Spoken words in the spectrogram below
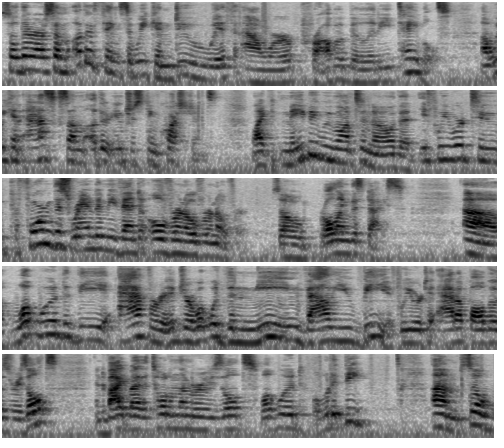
So there are some other things that we can do with our probability tables. Uh, we can ask some other interesting questions. Like maybe we want to know that if we were to perform this random event over and over and over, so rolling this dice, uh, what would the average or what would the mean value be if we were to add up all those results and divide by the total number of results? What would what would it be? Um, so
